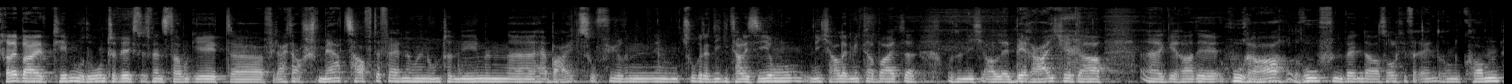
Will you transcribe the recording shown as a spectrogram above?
Gerade bei Themen, wo du unterwegs bist, wenn es darum geht, äh, vielleicht auch schmerzhafte Veränderungen in Unternehmen äh, herbeizuführen im Zuge der Digitalisierung, nicht alle Mitarbeiter oder nicht alle Bereiche da äh, gerade Hurra rufen, wenn da solche Veränderungen kommen,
